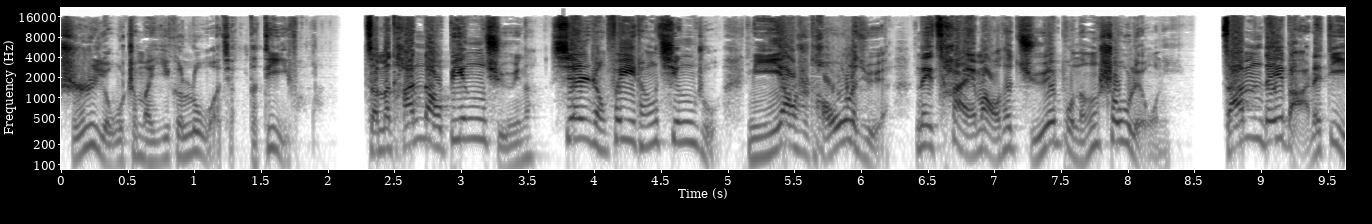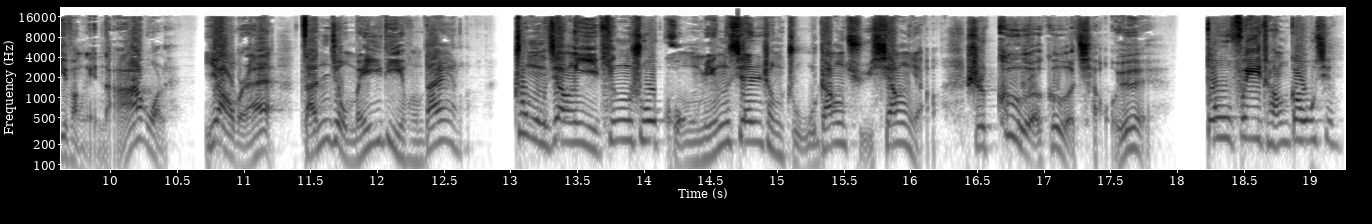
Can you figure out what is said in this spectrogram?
只有这么一个落脚的地方了。怎么谈到兵取呢？先生非常清楚，你要是投了去，那蔡瑁他绝不能收留你。咱们得把这地方给拿过来，要不然咱就没地方待了。众将一听说孔明先生主张取襄阳，是个个巧跃，都非常高兴。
